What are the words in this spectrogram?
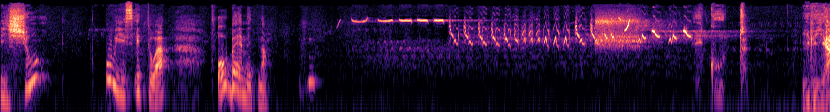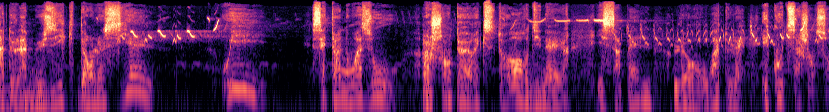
Bichou Oui, c'est toi. Au bain maintenant. Écoute, il y a de la musique dans le ciel. Oui, c'est un oiseau, un chanteur extraordinaire. Il s'appelle le roi de lait. Écoute sa chanson.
